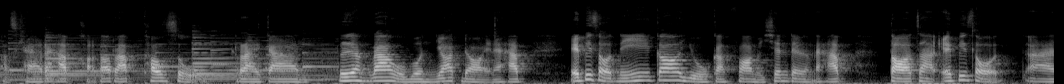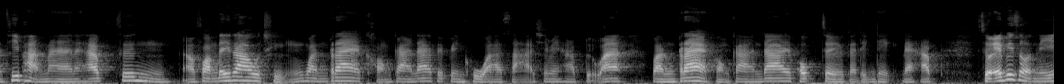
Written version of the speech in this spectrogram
Podcast นะครับ ขอต้อนรับเข้าสู่รายการ เรื่องเล่าบนยอดดอยนะครับ episode นี้ก็อยู่กับฟอร์มอีกเช่นเดิมนะครับ ต่อจาก episode ที่ผ่านมานะครับ ซึ่งฟอร์มได้เล่าถึงวันแรกของการได้ไปเป็นครูอาสาใช่ไหมครับ หรือว่าวันแรกของการได้พบเจอกับเด็กๆนะครับ ส่วน episode นี้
